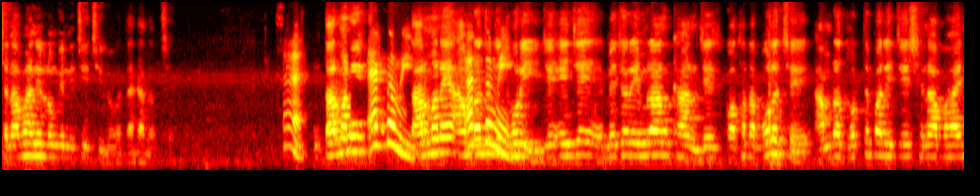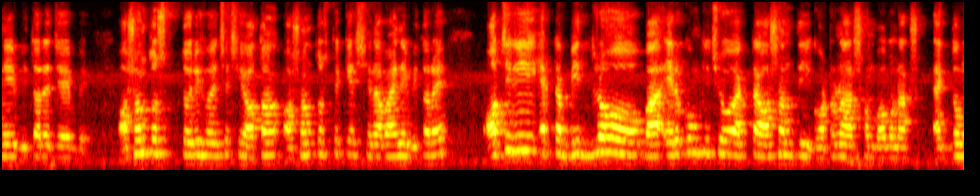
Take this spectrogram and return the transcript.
সেনাবাহিনীর লঙ্গের নিচেই ছিল দেখা যাচ্ছে। হ্যাঁ তার মানে একদমই তার মানে আমরা যদি ধরি যে এই যে মেজর ইমরান খান যে কথাটা বলেছে আমরা ধরতে পারি যে সেনাবাহিনীর ভিতরে যে অসন্তোষ তৈরি হয়েছে সেই অসন্তোষ থেকে সেনাবাহিনীর ভিতরে অচিরেই একটা বিদ্রোহ বা এরকম কিছু একটা অশান্তি ঘটনার সম্ভাবনা একদম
